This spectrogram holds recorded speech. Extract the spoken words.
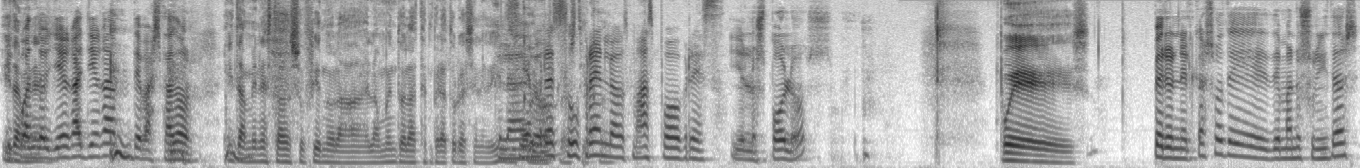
Y, Y también- cuando llega, llega devastador. Y también está sufriendo la- el aumento de las temperaturas en el Índico. Claro. Siempre sufren los más pobres. Y en los polos. Pues Pero en el caso de, de Manos Unidas,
